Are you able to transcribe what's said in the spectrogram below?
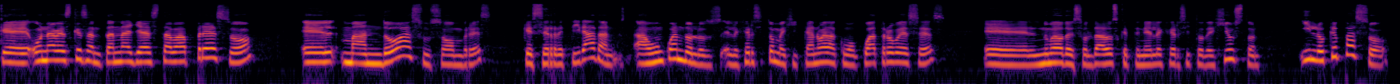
Que una vez que Santana ya estaba preso, él mandó a sus hombres que se retiraran, aun cuando los, el ejército mexicano era como cuatro veces el número de soldados que tenía el ejército de Houston. Y lo que pasó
